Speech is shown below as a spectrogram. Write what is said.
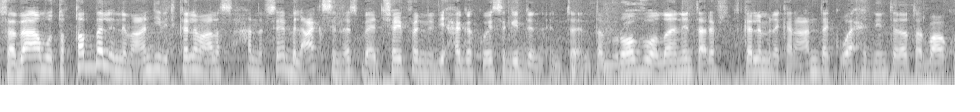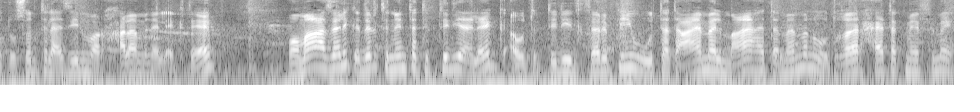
فبقى متقبل إن ما عندي بيتكلم على الصحة النفسية بالعكس الناس بقت شايفة إن دي حاجة كويسة جدا. انت أنت برافو والله إن أنت عرفت تتكلم ان كان عندك واحد اتنين تلاتة أربعة وكنت وصلت لهذه المرحلة من الاكتئاب. ومع ذلك قدرت إن أنت تبتدي علاج أو تبتدي الثيرابي وتتعامل معاها تماما وتغير حياتك 100%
